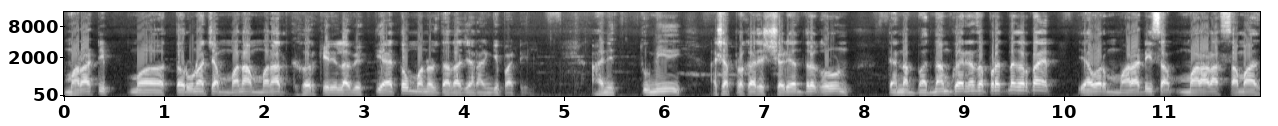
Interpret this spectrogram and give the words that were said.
मराठी म- तरुणाच्या मना मनात घर केलेला व्यक्ती आहे तो मनोजदादा जरांगे पाटील. आणि तुम्ही अशा प्रकारचे षडयंत्र करून त्यांना बदनाम करण्याचा प्रयत्न करतायत. यावर मराठी सा मराठा समाज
